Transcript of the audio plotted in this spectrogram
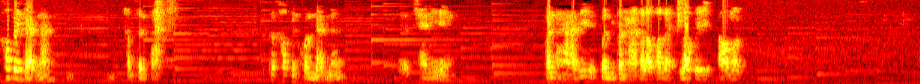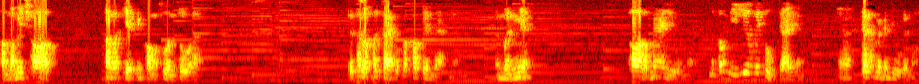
เขาเป็นแบบนั้นคำสั้นๆก็เขาเป็นคนแบบนั้น แค่นี้เอง ปัญหาที่มันมีปัญหากับเราเพราะอะไรเราไปเอามา เอามาไม่ชอบ เอามาเก็บเป็นของส่วนตัว แต่ถ้าเราเข้าใจว่าเขาเป็นแบบนั้นเหมือนเนี่ย พ่อกับแม่อยู่นะมันต้องมีเรื่องไม่ถูกใจกันแต่ทำไมมันอยู่กันได้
